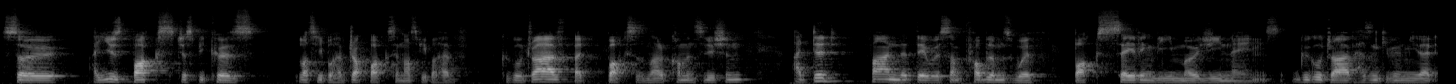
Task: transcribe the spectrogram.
So I used Box just because lots of people have Dropbox and lots of people have Google Drive, but Box is not a common solution. I did find that there were some problems with Box saving the emoji names. Google Drive hasn't given me that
